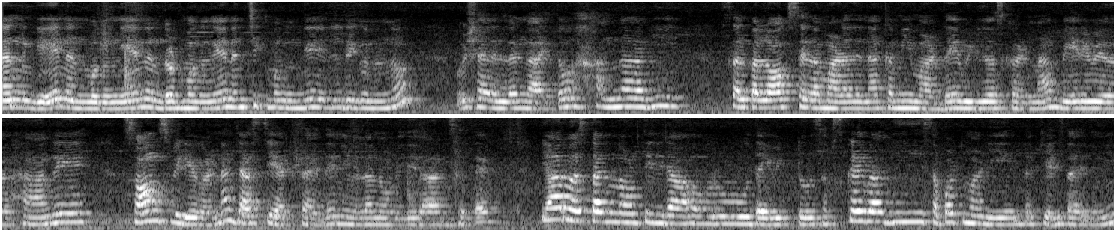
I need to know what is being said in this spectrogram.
ನನಗೆ ನನ್ನ ಮಗನಿಗೆ ನನ್ನ ದೊಡ್ಡ ಮಗನಿಗೆ ನನ್ನ ಚಿಕ್ಕ ಮಗನಿಗೆ ಎಲ್ರಿಗೂ ಹುಷಾರಿಲ್ಲಂಗೆ ಆಯಿತು ಹಾಗಾಗಿ ಸ್ವಲ್ಪ ಲಾಗ್ಸ್ ಎಲ್ಲ ಮಾಡೋದನ್ನು ಕಮ್ಮಿ ಮಾಡಿದೆ ವಿಡಿಯೋಸ್ಗಳನ್ನ ಬೇರೆ, ಅಂದರೆ ಸಾಂಗ್ಸ್ ವಿಡಿಯೋಗಳನ್ನ ಜಾಸ್ತಿ ಆಗ್ತಾ ಇದೆ ನೀವೆಲ್ಲ ನೋಡಿದ್ದೀರಾ ಅನಿಸುತ್ತೆ. ಯಾರು ಹೊಸ್ದಾಗಿ ನೋಡ್ತಿದ್ದೀರಾ ಅವರು, ದಯವಿಟ್ಟು ಸಬ್ಸ್ಕ್ರೈಬ್ ಆಗಿ ಸಪೋರ್ಟ್ ಮಾಡಿ ಅಂತ ಕೇಳ್ತಾ ಇದ್ದೀನಿ.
